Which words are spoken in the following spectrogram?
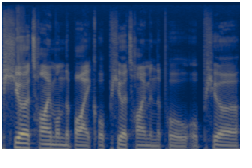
pure time on the bike or pure time in the pool or pure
